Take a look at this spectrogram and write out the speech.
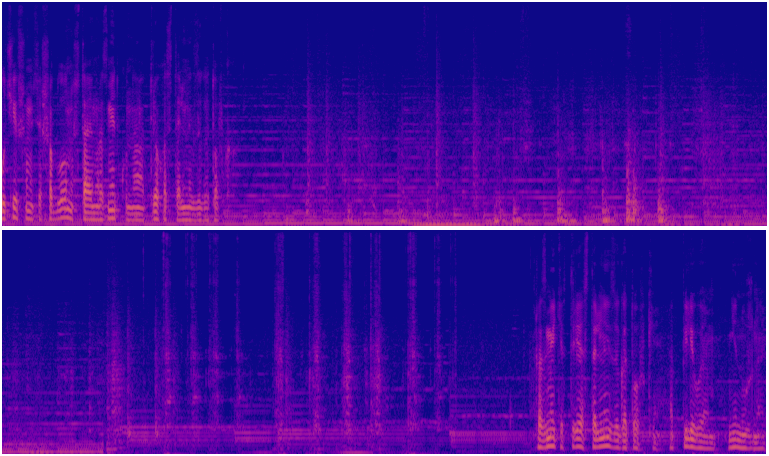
Получившемуся шаблону ставим разметку на трех остальных заготовках. Разметив три остальные заготовки, отпиливаем ненужное.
